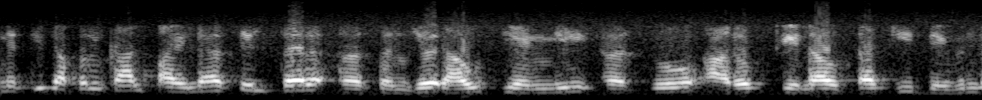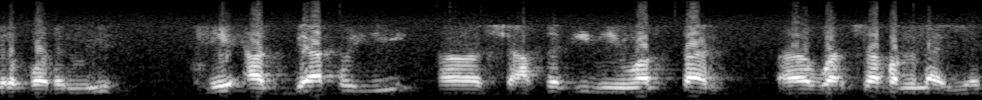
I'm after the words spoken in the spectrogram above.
नक्कीच आपण काल पाहिलं असेल तर संजय राऊत यांनी जो आरोप केला होता की देवेंद्र फडणवीस हे अद्यापही शासकीय निवासस्थान वर्षा बंगला या-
